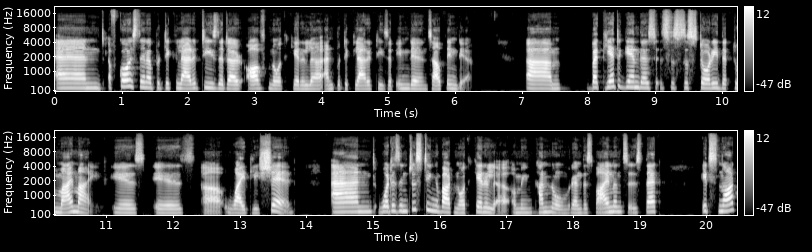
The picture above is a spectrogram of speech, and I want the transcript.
and of course, there are particularities that are of North Kerala and particularities of India and South India. Um, but yet again, there's this is a story that, to my mind, is is uh, widely shared. And what is interesting about North Kerala, I mean Kannur, and this violence is that it's not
